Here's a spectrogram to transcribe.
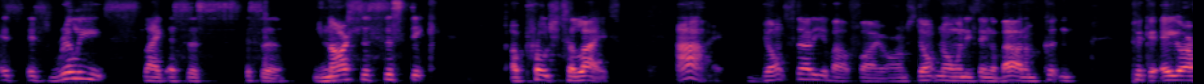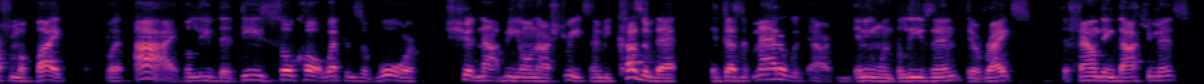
It's it's really like it's a it's a narcissistic approach to life. I don't study about firearms, don't know anything about them, couldn't pick an AR from a bike, but I believe that these so called weapons of war should not be on our streets. And because of that, it doesn't matter what our, anyone believes in, their rights, the founding documents,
